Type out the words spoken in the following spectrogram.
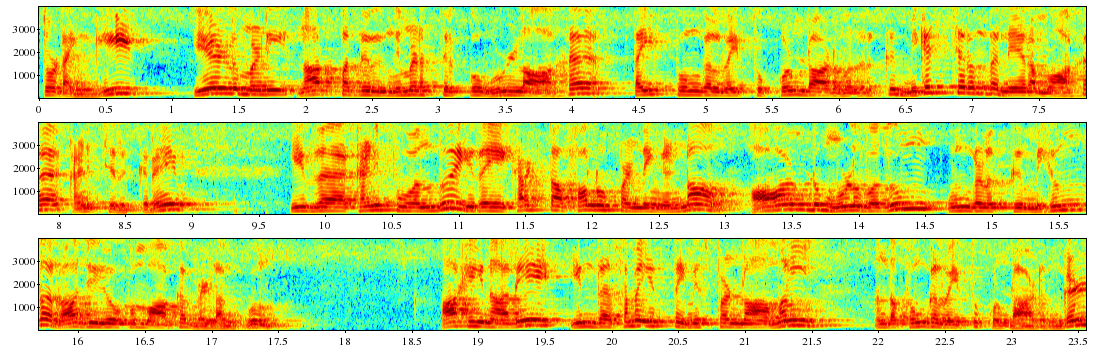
தொடங்கி ஏழு மணி நாற்பது நிமிடத்திற்கு உள்ளாக தைப்பொங்கல் வைத்து கொண்டாடுவதற்கு மிகச்சிறந்த நேரமாக கணிச்சிருக்கிறேன். இதை கணிப்பு வந்து இதை கரெக்டாக ஃபாலோ பண்ணிங்கன்னா ஆண்டு முழுவதும் உங்களுக்கு மிகுந்த ராஜயோகமாக விளங்கும். ஆகையினாலே இந்த சமயத்தை மிஸ் பண்ணாமல் அந்த பொங்கல் வைத்து கொண்டாடுங்கள்.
